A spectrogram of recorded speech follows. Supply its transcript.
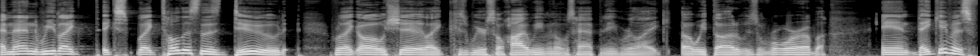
And then we like ex- like told this to this dude. We're like, oh shit, like because we were so high, we didn't even know what was happening. We're like, oh, we thought it was Aurora, but and they gave us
